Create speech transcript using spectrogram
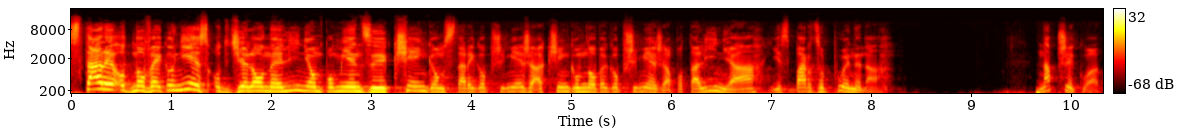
Stare od nowego nie jest oddzielone linią pomiędzy księgą Starego Przymierza a księgą Nowego Przymierza, bo ta linia jest bardzo płynna. Na przykład,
